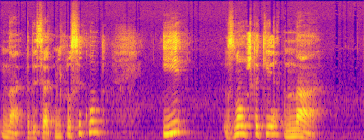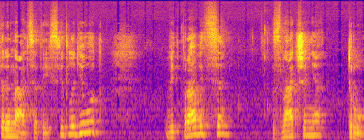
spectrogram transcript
на 50 мікросекунд. І знову ж таки на 13-й світлодіод відправиться значення true.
